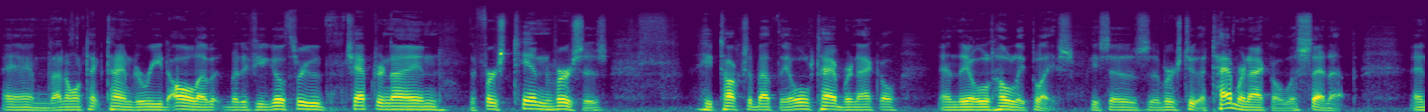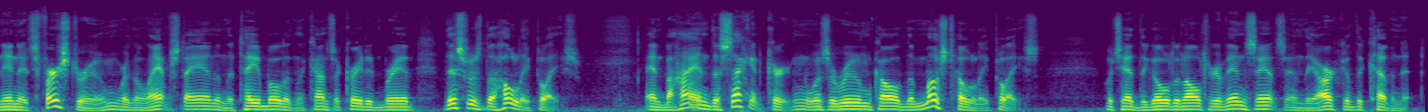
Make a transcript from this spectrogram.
And I don't want to take time to read all of it, but if you go through chapter 9, the first 10 verses, he talks about the old tabernacle and the old holy place. He says, uh, verse 2 a tabernacle was set up. And in its first room were the lampstand and the table and the consecrated bread. This was the holy place. And behind the second curtain was a room called the most holy place, which had the golden altar of incense and the ark of the covenant.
